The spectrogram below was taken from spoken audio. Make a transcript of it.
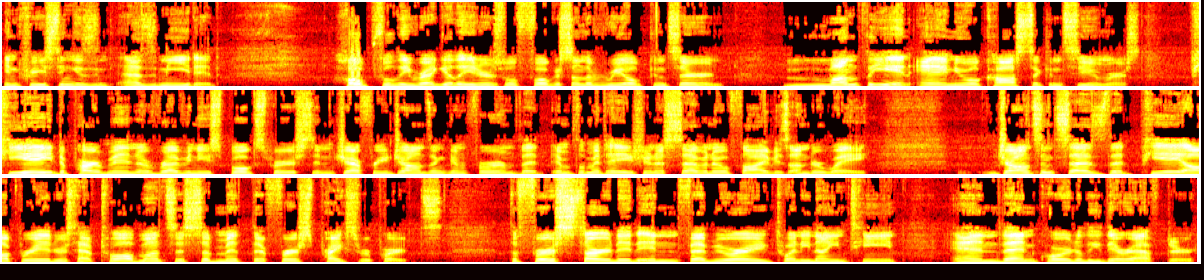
increasing as, as needed. Hopefully, regulators will focus on the real concern monthly and annual cost to consumers. PA Department of Revenue spokesperson Jeffrey Johnson confirmed that implementation of 705 is underway. Johnson says that PA operators have 12 months to submit their first price reports. The first started in February 2019 and then quarterly thereafter.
